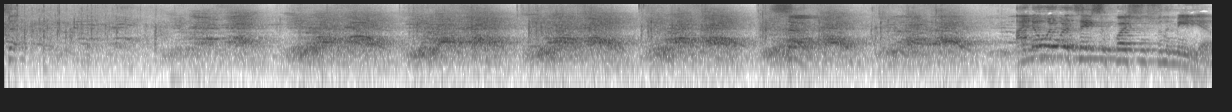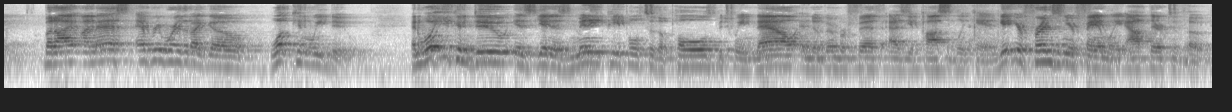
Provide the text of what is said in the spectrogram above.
So, so I know we want to take some questions from the media, but I, I'm asked everywhere that I go, what can we do? And what you can do is get as many people to the polls between now and November 5th as you possibly can. Get your friends and your family out there to vote.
